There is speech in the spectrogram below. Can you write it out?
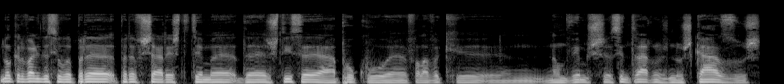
Manuel Carvalho da Silva, para, para fechar este tema da justiça, há pouco uh, falava que uh, não devemos centrar-nos nos casos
